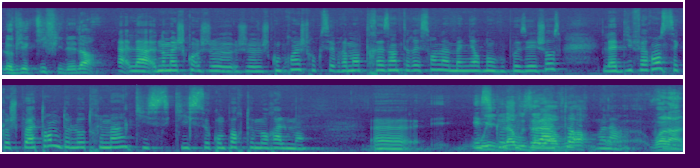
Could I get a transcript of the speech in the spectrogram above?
L'objectif, il est là. non, mais je, comprends et je trouve que c'est vraiment très intéressant la manière dont vous posez les choses. La différence, c'est que je peux attendre de l'autre humain qui, qui, se comporte moralement. Euh, oui, là vous allez avoir, voilà, euh, voilà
